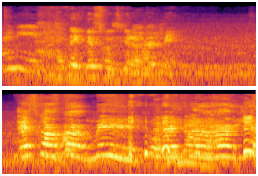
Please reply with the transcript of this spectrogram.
I need. I think this one's gonna hurt me. It's gonna hurt me. It's gonna hurt you.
